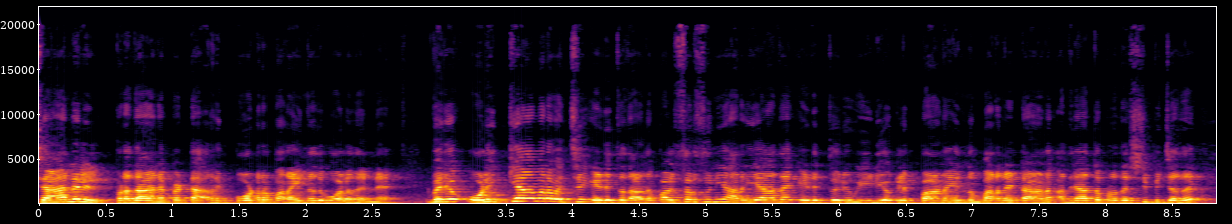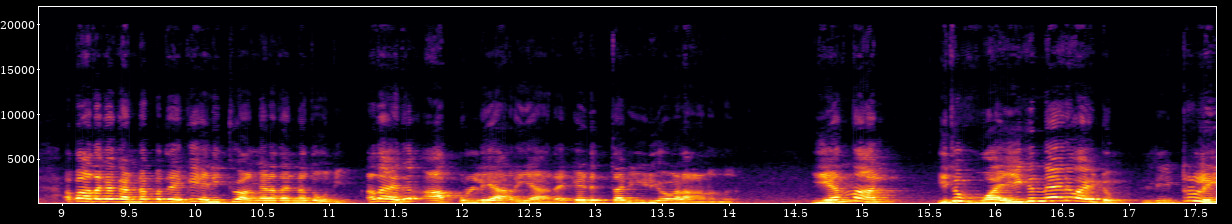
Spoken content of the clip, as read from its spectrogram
ചാനലിൽ പ്രധാനപ്പെട്ട റിപ്പോർട്ടർ പറയുന്നത് പോലെ തന്നെ ഇവർ ഒളിക്യാമറ വെച്ച് എടുത്തതാണ്. പൾസർ സുനി അറിയാതെ എടുത്തൊരു വീഡിയോ ക്ലിപ്പാണ് എന്നും പറഞ്ഞിട്ടാണ് അതിനകത്ത് പ്രദർശിപ്പിച്ചത്. അപ്പൊ അതൊക്കെ കണ്ടപ്പോഴത്തേക്ക് എനിക്കും അങ്ങനെ തന്നെ തോന്നി. അതായത് ആ പുള്ളി അറിയാതെ എടുത്ത വീഡിയോകളാണെന്ന്. എന്നാൽ ഇത് വൈകുന്നേരമായിട്ടും ലിറ്ററലി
